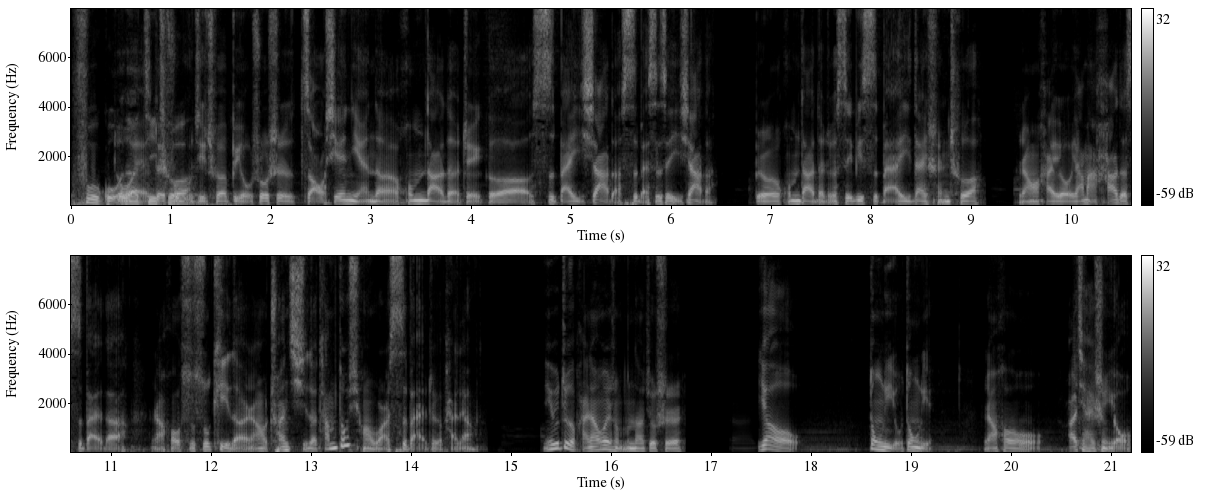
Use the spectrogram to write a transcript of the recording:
复古的机对对，复车古，机车，比如说是早些年的 Honda 的这个四百以下的、四百 CC 以下的，比如 Honda 的这个 CB 四百一代神车，然后还有雅马哈的四百的，然后 Suzuki 的，然后川崎的，他们都喜欢玩四百这个排量，因为这个排量为什么呢？就是呃要动力有动力，然后而且还省油。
